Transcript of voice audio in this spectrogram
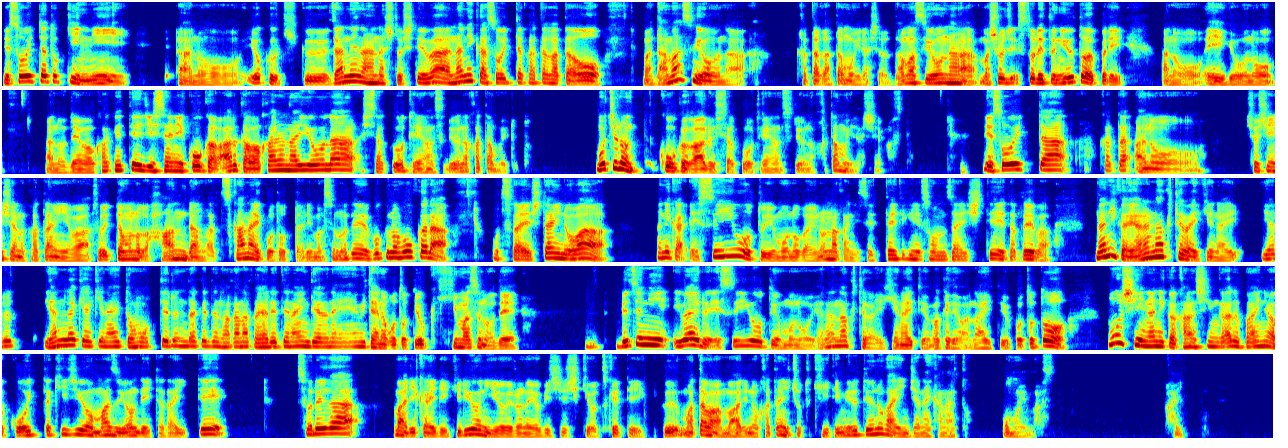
でそういった時にあのよく聞く残念な話としては何かそういった方々を、まあ、騙すような方々もいらっしゃる。騙すような、まあ、正直、ストレートに言うと、やっぱり、あの、営業の、あの、電話をかけて、実際に効果があるかわからないような施策を提案するような方もいると。もちろん、効果がある施策を提案するような方もいらっしゃいます。で、そういった方、あの、初心者の方には、そういったものが判断がつかないことってありますので、僕の方からお伝えしたいのは、何か SEO というものが世の中に絶対的に存在して、例えば何かやらなくてはいけない、やる、やんなきゃいけないと思ってるんだけど、なかなかやれてないんだよね、みたいなことってよく聞きますので、別にいわゆる SEO というものをやらなくてはいけないというわけではないということと、もし何か関心がある場合には、こういった記事をまず読んでいただいて、それがまあ、理解できるようにいろいろな予備知識をつけていく、または周りの方にちょっと聞いてみるというのがいいんじゃないかなと思います。はい。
